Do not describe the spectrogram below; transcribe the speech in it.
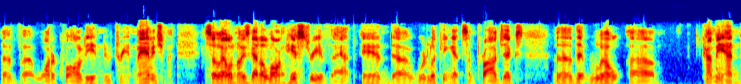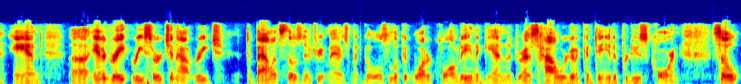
of uh, water quality and nutrient management. So Illinois has got a long history of that, and uh, we're looking at some projects uh, that will uh, come in and uh, integrate research and outreach to balance those nutrient management goals, look at water quality, and again, address how we're going to continue to produce corn. So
